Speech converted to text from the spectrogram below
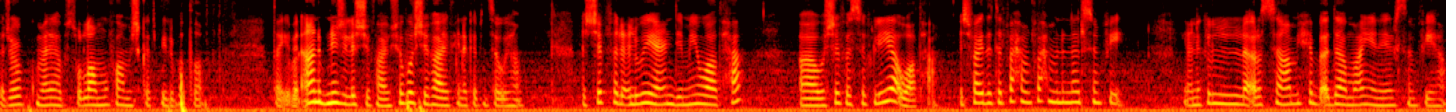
أجاوبكم عليها بس والله مو فاهمة إيش كاتبين بالضبط. طيب الآن بنيجي للشفايف. شوفوا الشفايف هنا كيف نسويها. الشفة العلوية عندي مي واضحة آه والشفة السفلية واضحة. إيش فايدة الفحم؟ الفحم إنه نرسم فيه. يعني كل رسام يحب أداة معينة يرسم فيها.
